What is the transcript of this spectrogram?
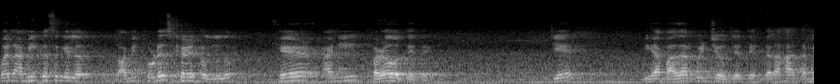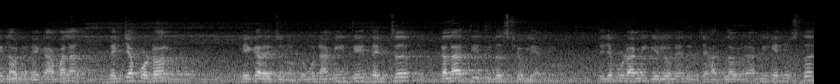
पण आम्ही कसं केलं? आम्ही थोडेच खेळ करत होतो. खेळ आणि फळं होते ते. जे ह्या बाजारपेठचे होते ते त्याला हात आम्ही लावले नाही. का आम्हाला त्यांच्या पोटावर हे करायचं नव्हतं. म्हणून आम्ही ते त्यांचं कला ती तिथंच ठेवली आम्ही. त्याच्यापुढे आम्ही गेलो नाही त्यांचे हात लावले आम्ही हे नुसतं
